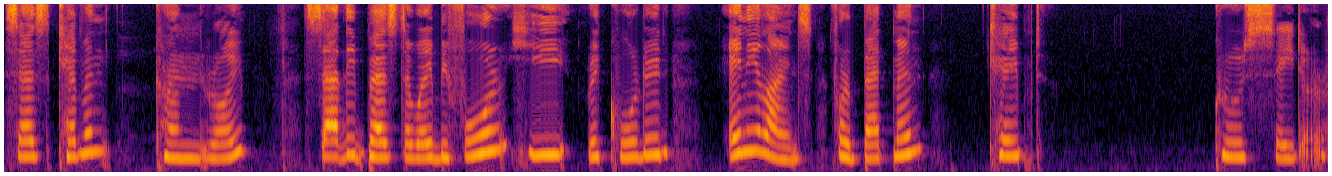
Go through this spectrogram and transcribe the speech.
says Kevin Conroy sadly passed away before he recorded any lines for Batman Caped Crusader.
